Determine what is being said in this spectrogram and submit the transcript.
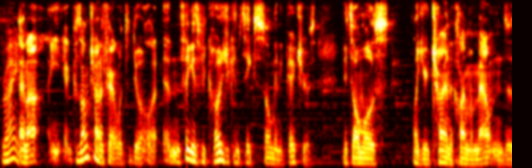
right, And I, because I'm trying to figure out what to do, and the thing is, because you can take so many pictures, it's almost like you're trying to climb a mountain to,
